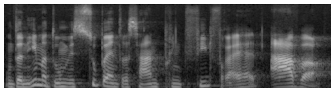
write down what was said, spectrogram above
Unternehmertum ist super interessant, bringt viel Freiheit, aber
